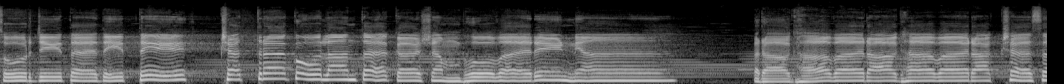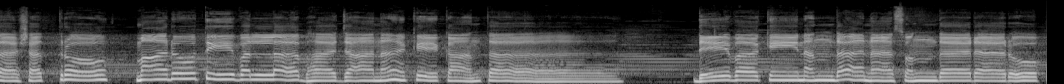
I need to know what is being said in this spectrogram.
सूर्जितदीप्ते क्षत्रकुलान्तकशम्भुवरेण्य राघव राघव राक्षसशत्रो मारुतिवल्लभ जानकीकान्त देवकीनन्दन सुन्दररूप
